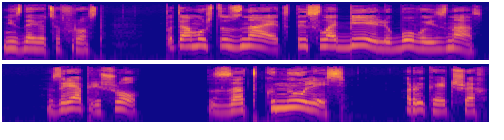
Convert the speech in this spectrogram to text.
Не сдается Фрост. Потому что знает, ты слабее любого из нас. Зря пришел. Заткнулись, рыкает шех.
